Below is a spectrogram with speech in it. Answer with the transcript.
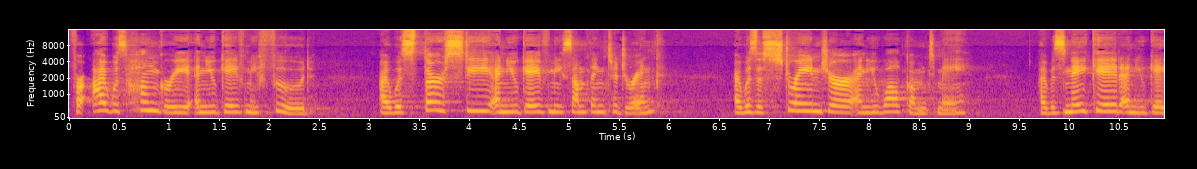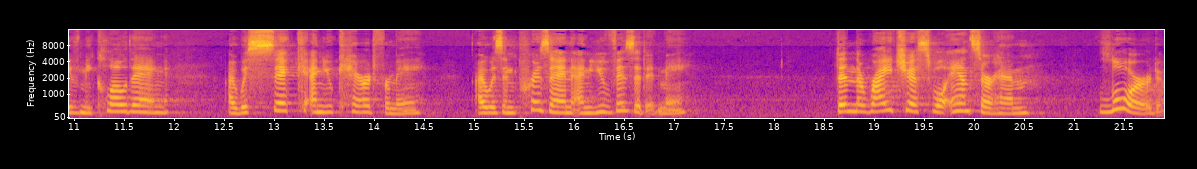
For I was hungry, and you gave me food. I was thirsty, and you gave me something to drink. I was a stranger, and you welcomed me. I was naked, and you gave me clothing. I was sick, and you cared for me. I was in prison, and you visited me. Then the righteous will answer him Lord,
